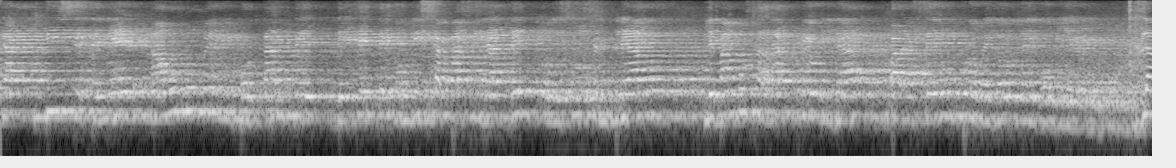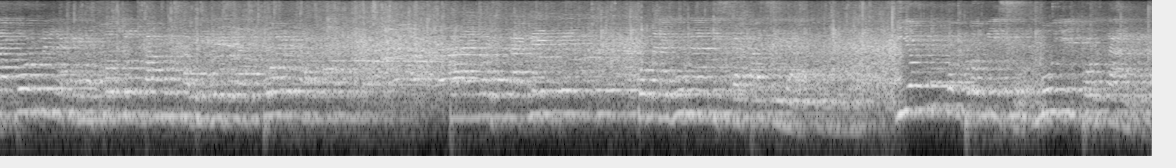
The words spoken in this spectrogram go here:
garantice tener a un número importante de gente con discapacidad dentro de sus empleados, le vamos a dar prioridad para ser un proveedor del gobierno. La forma en la que nosotros vamos a abrir estas puertas para nuestra gente con alguna discapacidad. Y otro compromiso muy importante,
